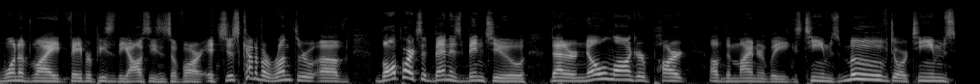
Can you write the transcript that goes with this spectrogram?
one of my favorite pieces of the offseason so far. It's just kind of a run through of ballparks that Ben has been to that are no longer part of the minor leagues. Teams moved or teams,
